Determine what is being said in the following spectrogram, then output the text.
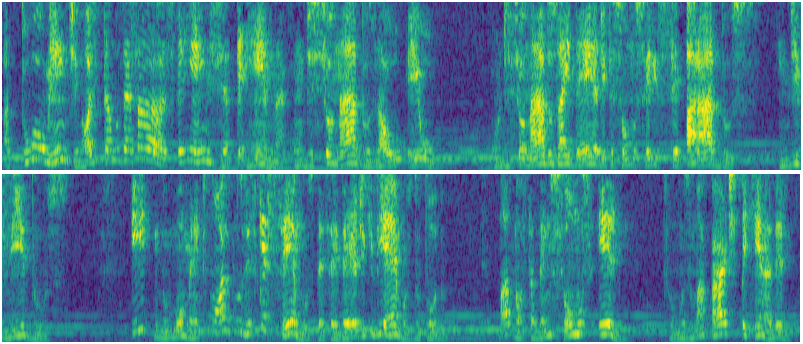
Atualmente, nós estamos nessa experiência terrena, condicionados ao eu, condicionados à ideia de que somos seres separados, indivíduos. E, no momento, nós nos esquecemos dessa ideia de que viemos do todo. Mas nós também somos Ele, somos uma parte pequena dele.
